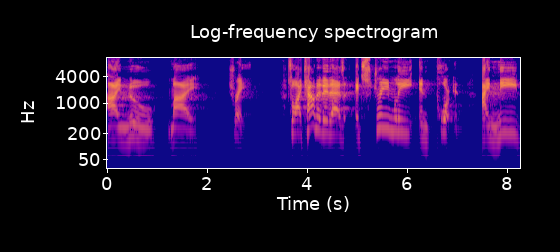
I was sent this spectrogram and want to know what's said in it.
I knew my trade. So I counted it as extremely important. I need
